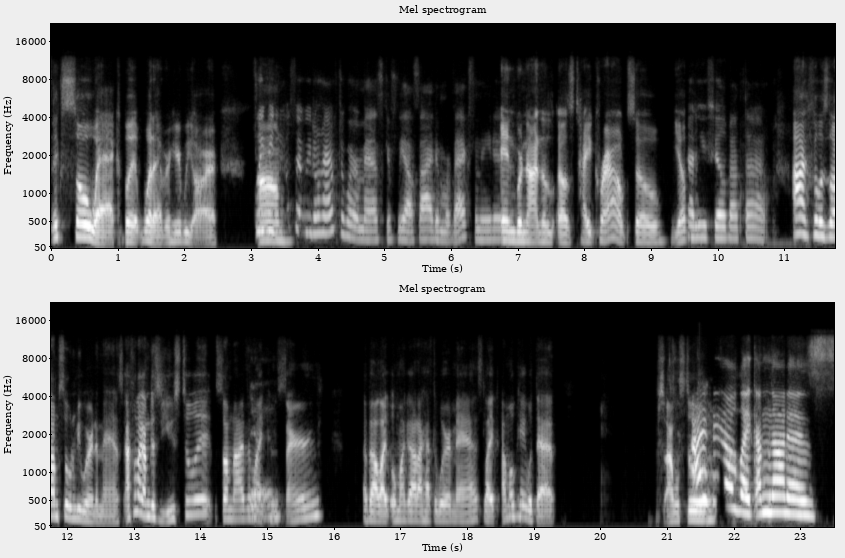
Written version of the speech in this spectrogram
it's so whack, but whatever. Here we are. Sleepy um, said we don't have to wear a mask if we outside and we're vaccinated, and we're not in a, a tight crowd. So, yep. How do you feel about that? I feel as though I'm still gonna be wearing a mask. I feel like I'm just used to it, so I'm not even yeah. like concerned about like, oh my god, I have to wear a mask. Like, I'm okay mm-hmm. with that. So I will still. I feel like I'm not as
